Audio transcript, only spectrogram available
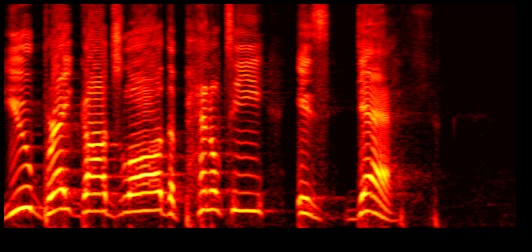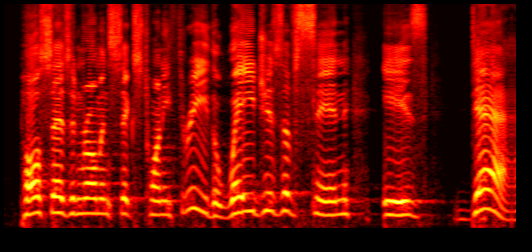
You break God's law, the penalty is death. Paul says in Romans 6:23, the wages of sin is death.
